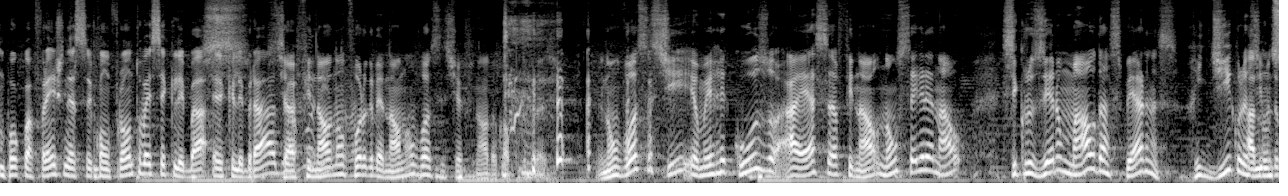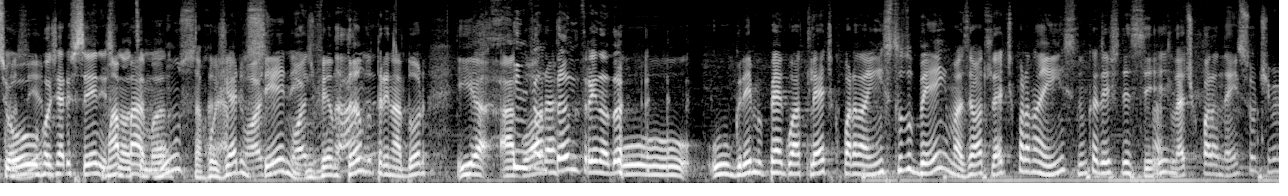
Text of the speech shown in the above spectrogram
um pouco à frente nesse confronto? Vai ser equilibrado? Se a final não for Grenal, não vou assistir a final da Copa do Brasil. eu não vou assistir, eu me recuso a essa final não ser Grenal. Se Cruzeiro mal das pernas, ridículo esse Anunciou o Rogério Ceni Uma bagunça, Rogério é, Ceni inventando mudar, né? treinador e agora inventando treinador. O, o Grêmio pega o Atlético Paranaense, tudo bem, mas é o Atlético Paranaense, nunca deixa de ser. O Atlético Paranaense é o time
